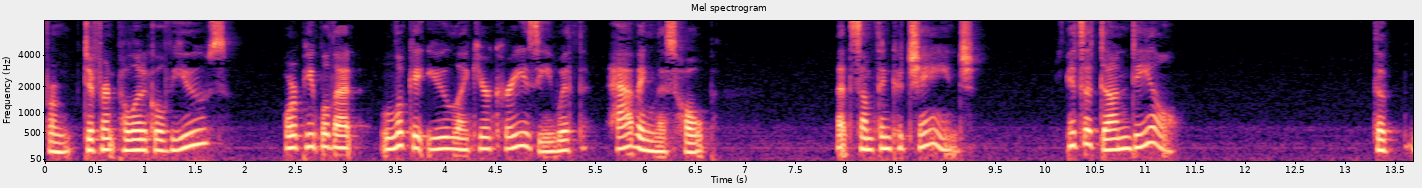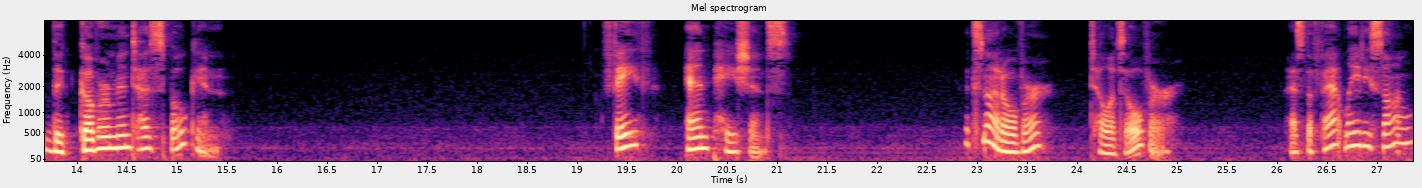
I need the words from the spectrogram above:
from different political views or people that look at you like you're crazy with having this hope that something could change. It's a done deal. The, the government has spoken. Faith and patience. It's not over till it's over. Has the fat lady sung?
